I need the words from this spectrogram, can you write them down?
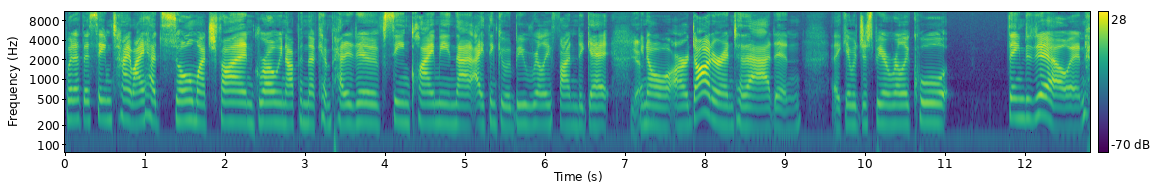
but at the same time I had so much fun growing up in the competitive scene climbing that I think it would be really fun to get Yeah. you know our daughter into that and like it would just be a really cool thing to do and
